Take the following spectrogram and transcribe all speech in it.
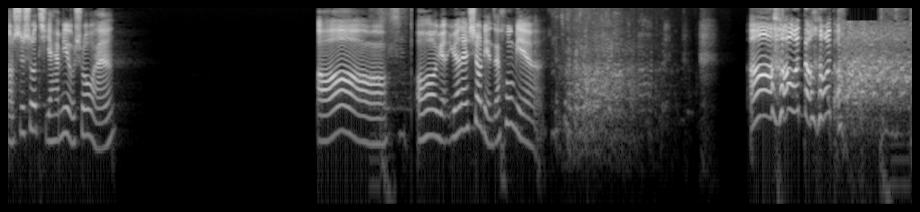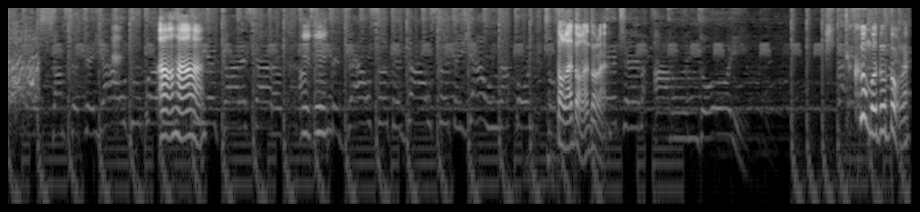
老师说题还没有说完。哦哦，原原来笑点在后面。哦，我懂了，我懂。嗯，好好。嗯嗯。懂了，懂了，懂了。恶魔都懂了。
